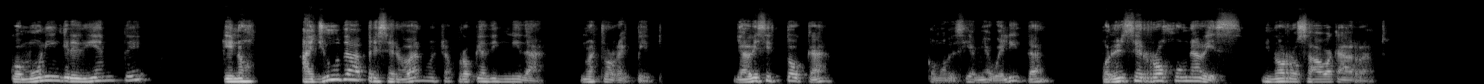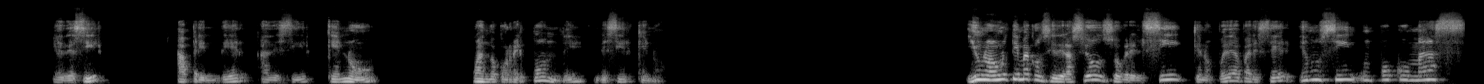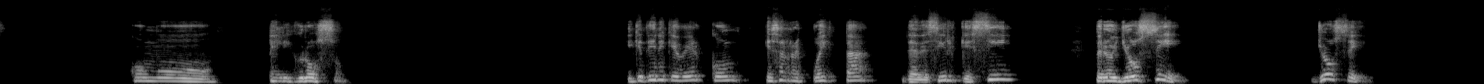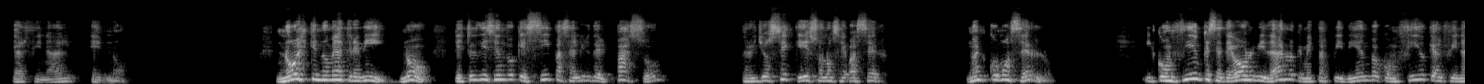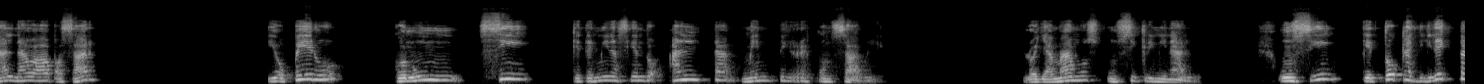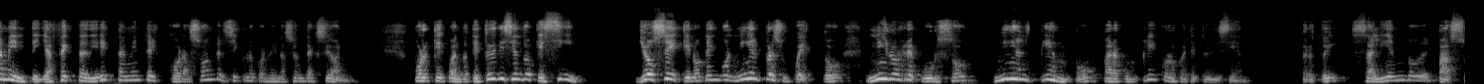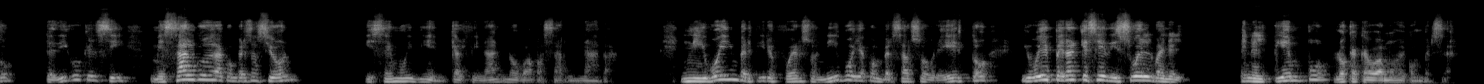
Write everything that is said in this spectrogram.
como un ingrediente que nos ayuda a preservar nuestra propia dignidad, nuestro respeto. Y a veces toca, como decía mi abuelita, ponerse rojo una vez y no rosado a cada rato. Es decir, aprender a decir que no cuando corresponde decir que no. Y una última consideración sobre el sí que nos puede aparecer es un sí un poco más como peligroso, y que tiene que ver con esa respuesta de decir que sí, pero yo sé, yo sé que al final es no. No es que no me atreví, no, te estoy diciendo que sí para salir del paso, pero yo sé que eso no se va a hacer. No hay cómo hacerlo. Y confío en que se te va a olvidar lo que me estás pidiendo, confío que al final nada va a pasar. Y opero con un sí que termina siendo altamente irresponsable. Lo llamamos un sí criminal, un sí que toca directamente y afecta directamente el corazón del ciclo de coordinación de acciones. Porque cuando te estoy diciendo que sí, yo sé que no tengo ni el presupuesto, ni los recursos, ni el tiempo para cumplir con lo que te estoy diciendo. Pero estoy saliendo del paso, te digo que el sí, me salgo de la conversación y sé muy bien que al final no va a pasar nada. Ni voy a invertir esfuerzo, ni voy a conversar sobre esto, y voy a esperar que se disuelva en el, en el tiempo lo que acabamos de conversar.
